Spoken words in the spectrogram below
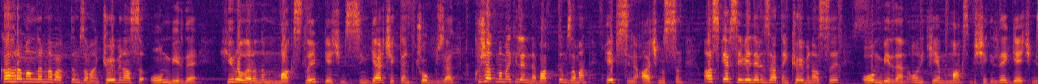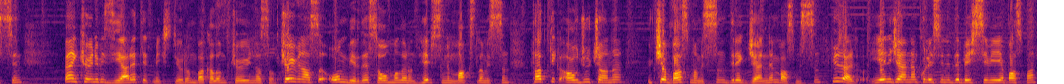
Kahramanlarına baktığım zaman köy binası 11'de hero'larını maxlayıp geçmişsin. Gerçekten çok güzel. Kuşatma makinelerine baktığım zaman hepsini açmışsın. Asker seviyelerin zaten köy binası 11'den 12'ye max bir şekilde geçmişsin. Ben köyünü bir ziyaret etmek istiyorum. Bakalım köyü nasıl? Köy binası 11'de savunmaların hepsini maxlamışsın. Taktik avcı uçağını 3'e basmamışsın. Direkt cehennem basmışsın. Güzel. Yeni cehennem kulesini de 5 seviyeye basman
